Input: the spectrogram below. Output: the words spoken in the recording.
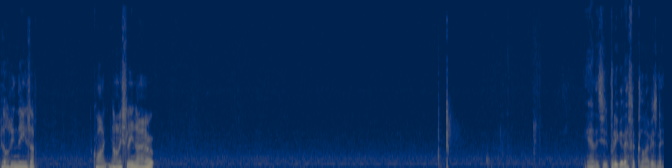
Building these up quite nicely now. Yeah, this is a pretty good effort, Clive, isn't it?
